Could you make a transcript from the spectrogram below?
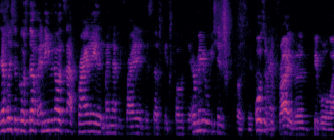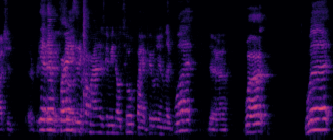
definitely some cool stuff. And even though it's not Friday, it might not be Friday. This stuff gets posted, or maybe we should post this. Post it for Friday, but people will watch it every Yeah, then Friday's so- gonna come around. There's gonna be no tool fight. People are gonna be like, "What? Yeah. What? What?"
